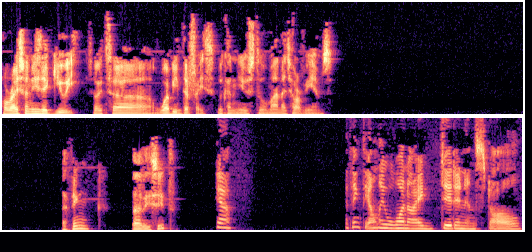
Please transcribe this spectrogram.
Horizon is a GUI, so it's a web interface we can use to manage our VMs. I think that is it. Yeah. I think the only one I didn't install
